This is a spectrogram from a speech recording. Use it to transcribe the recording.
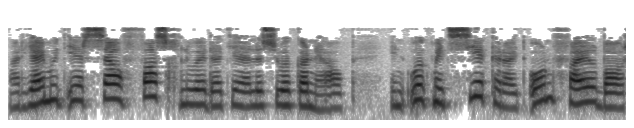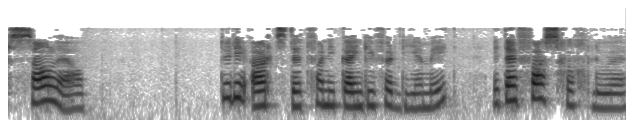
Maar jy moet eers self vastgloe dat jy hulle so kan help, en ook met sekerheid onfeilbaar sal help. Toe die arts dit van die kynkie verdeem het, het hy vastgegloe,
